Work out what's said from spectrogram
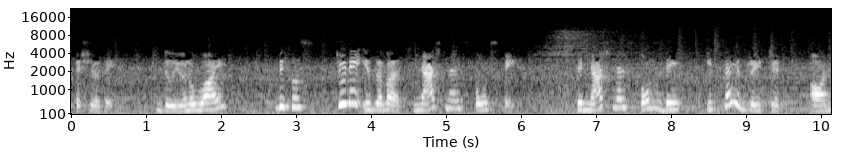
special day do you know why because today is our National Sports Day. The National Sports Day is celebrated on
